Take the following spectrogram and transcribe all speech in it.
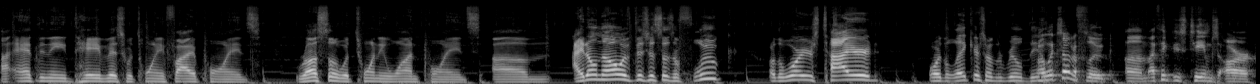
Uh, Anthony Davis with 25 points. Russell with 21 points. Um, I don't know if this just is a fluke or the Warriors tired or the Lakers are the real deal. Oh, it's not a fluke. Um, I think these teams are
